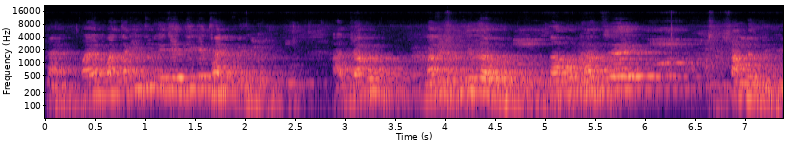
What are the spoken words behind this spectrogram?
হ্যাঁ পায়ের পাতা কিন্তু নিজের দিকে থাকবে। আর যখন মানে শুনতে যাব তখন হচ্ছে সামনের দিকে।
